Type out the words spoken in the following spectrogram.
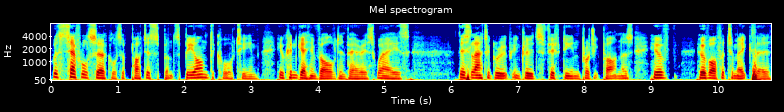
with several circles of participants beyond the core team who can get involved in various ways. This latter group includes 15 project partners who have, who have offered to make their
